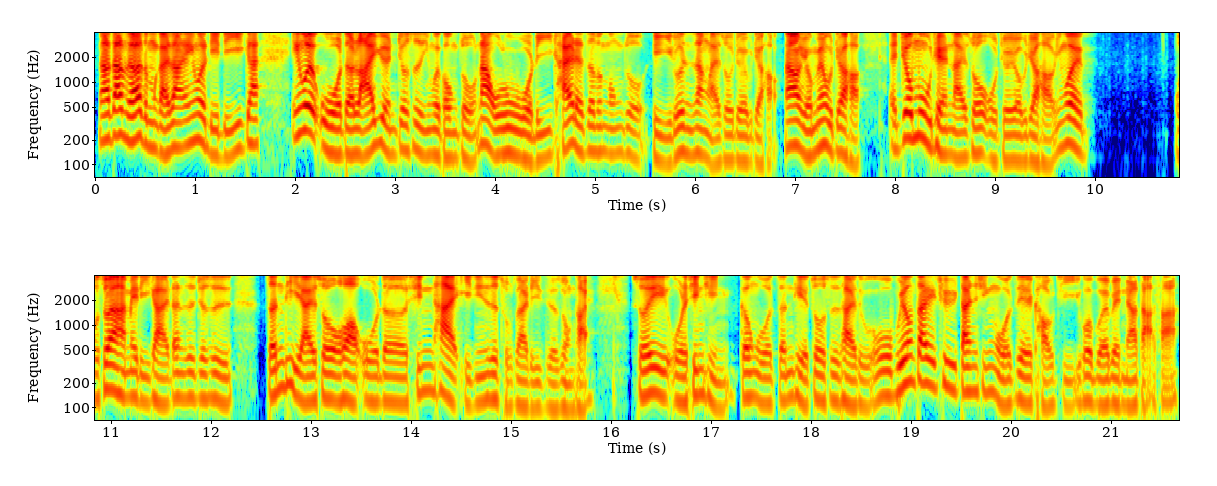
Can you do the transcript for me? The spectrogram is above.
那这样子要怎么改善？因为你离开，因为我的来源就是因为工作，那我我离开了这份工作，理论上来说就会比较好。那有没有比较好？哎，就目前来说，我觉得有比较好，因为。我虽然还没离开，但是就是整体来说的话，我的心态已经是处在离职的状态，所以我的心情跟我整体的做事态度，我不用再去担心我自己的考级会不会被人家打差，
